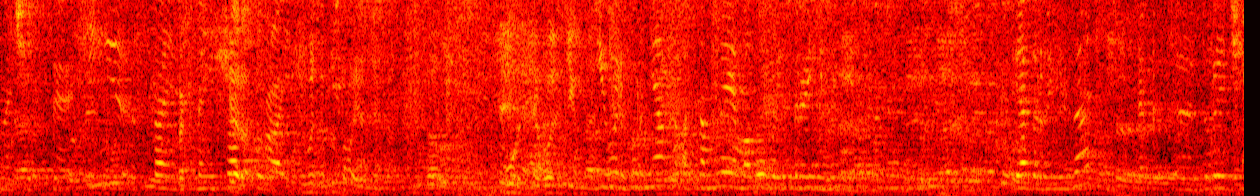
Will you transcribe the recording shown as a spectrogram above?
значить, це і Стань- Станіслав. Сурай. Ви записали Ігор Гурняк, Асамблея малого і середнього бізнесу. Ряд організацій, так, е, до речі,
